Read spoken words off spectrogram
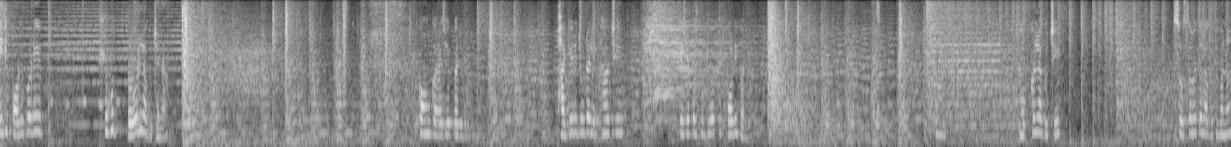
এইটি পড়ে পড়ে বহুত বোর লাগুছে না कौन करा जाए परिवार भाग्य रे जोटा लिखा अच्छे तेरे तो भूखियों को पौड़ी बन मुक्का लगू ची सोसो भी तो लगू थे बना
